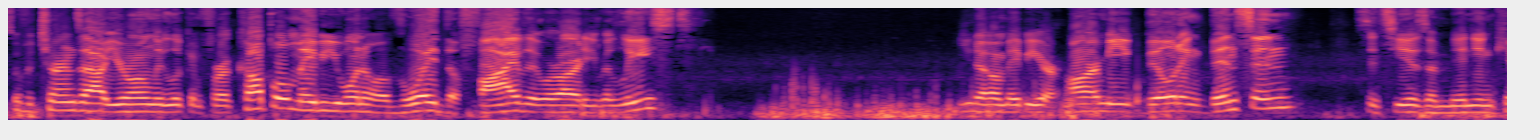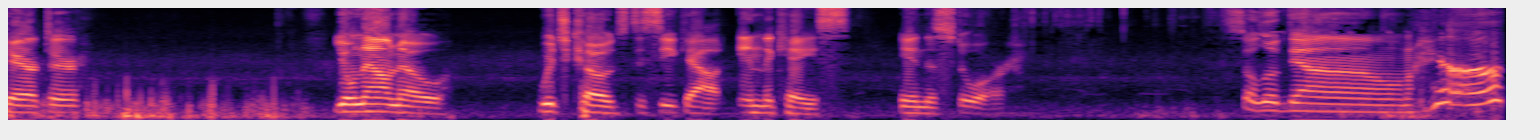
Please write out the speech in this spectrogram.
So if it turns out you're only looking for a couple, maybe you want to avoid the five that were already released. You know, maybe your army building Benson, since he is a minion character. You'll now know which codes to seek out in the case in the store. So look down here.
